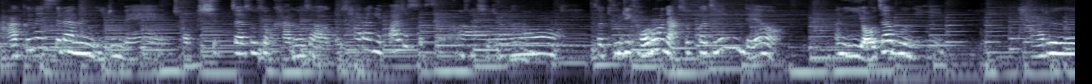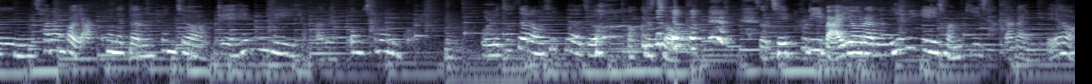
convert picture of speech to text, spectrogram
아그네스라는 이름의 적십자 소속 간호사하고 사랑에 빠졌었어요. 사실은. 아, 그래서 둘이 결혼 약속까지 했는데요. 아니 이 여자분이 다른 사람과 약혼했다는 편지와 함께 해밍웨이 작가를 뻥 차버린 거예요. 원래 첫사랑은 실패하죠. 어, 그렇죠. 그래서 제프리 마이어라는 해밍웨이 전기 작가가 있는데요.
